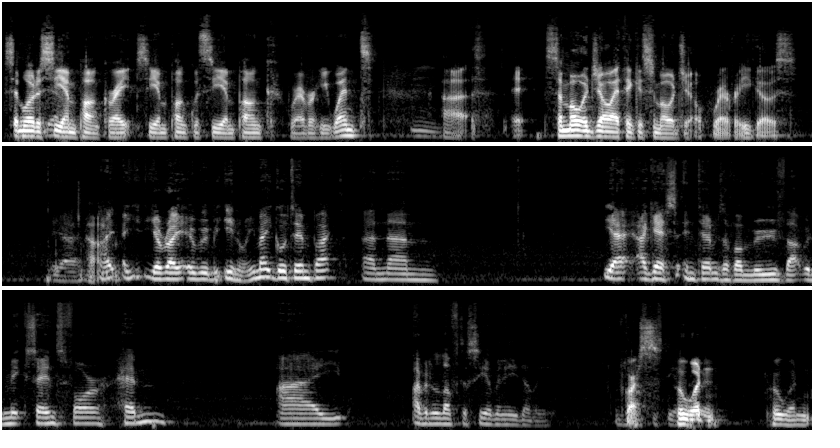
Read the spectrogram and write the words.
similar to CM Punk, right? CM Punk with CM Punk wherever he went. Uh, it- Samoa Joe, I think, is Samoa Joe wherever he goes. Yeah, I, I, you're right. It would be, you know, he might go to Impact, and um, yeah, I guess in terms of a move that would make sense for him. I, I would love to see him in AEW. Of course, who wouldn't? Who wouldn't?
